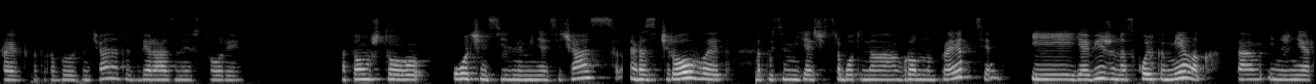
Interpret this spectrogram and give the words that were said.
проект, который был изначально, это две разные истории. О том, что очень сильно меня сейчас разочаровывает. Допустим, я сейчас работаю на огромном проекте, и я вижу, насколько мелок там инженер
